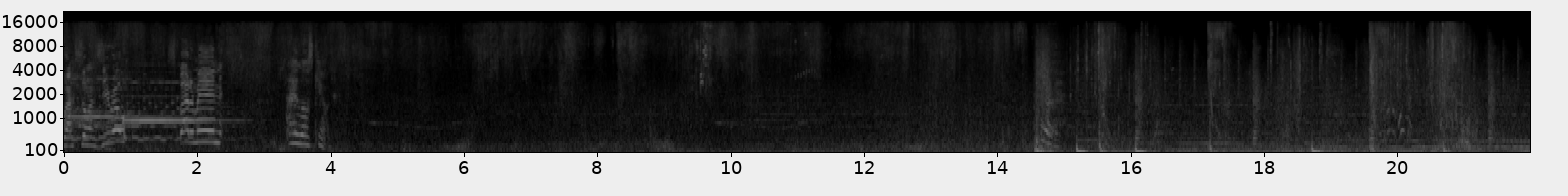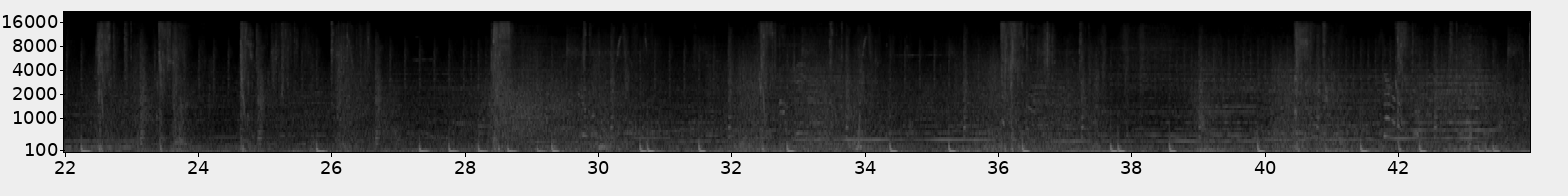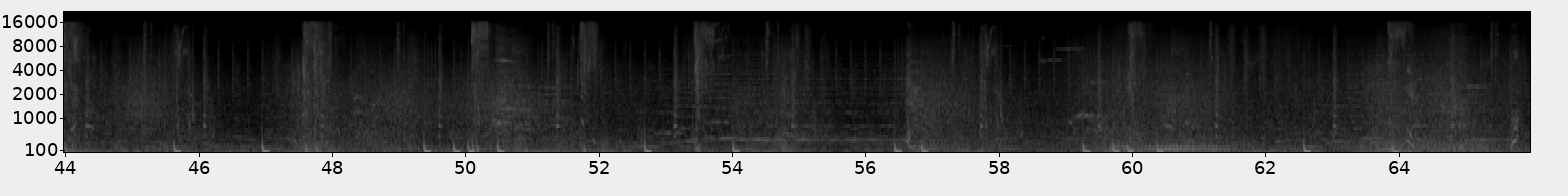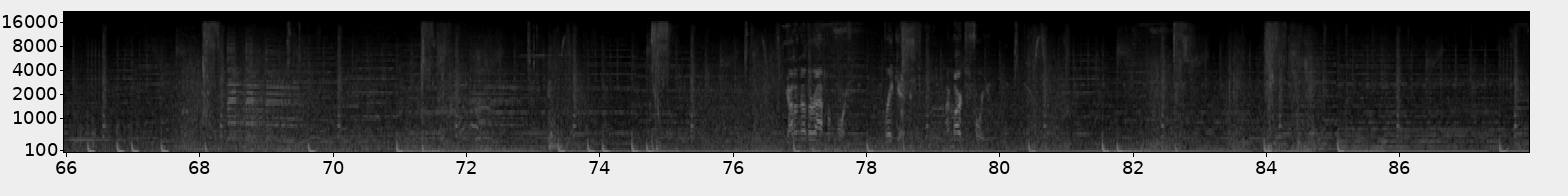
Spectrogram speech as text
Roxxon Zero? Spider-Man... I lost count. Another app report. Break it. I marked it for you.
